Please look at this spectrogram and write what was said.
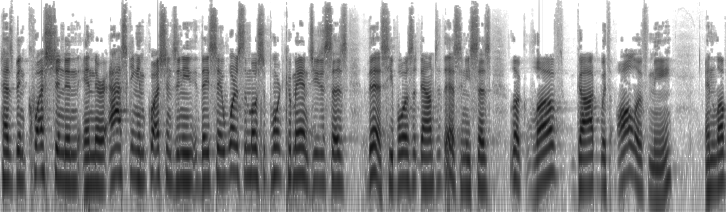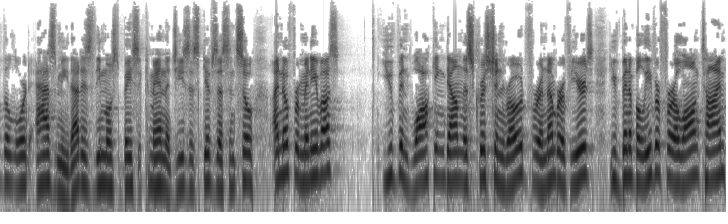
has been questioned and, and they're asking him questions and he, they say, what is the most important command? Jesus says this. He boils it down to this and he says, look, love God with all of me and love the Lord as me. That is the most basic command that Jesus gives us. And so I know for many of us, you've been walking down this Christian road for a number of years. You've been a believer for a long time.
